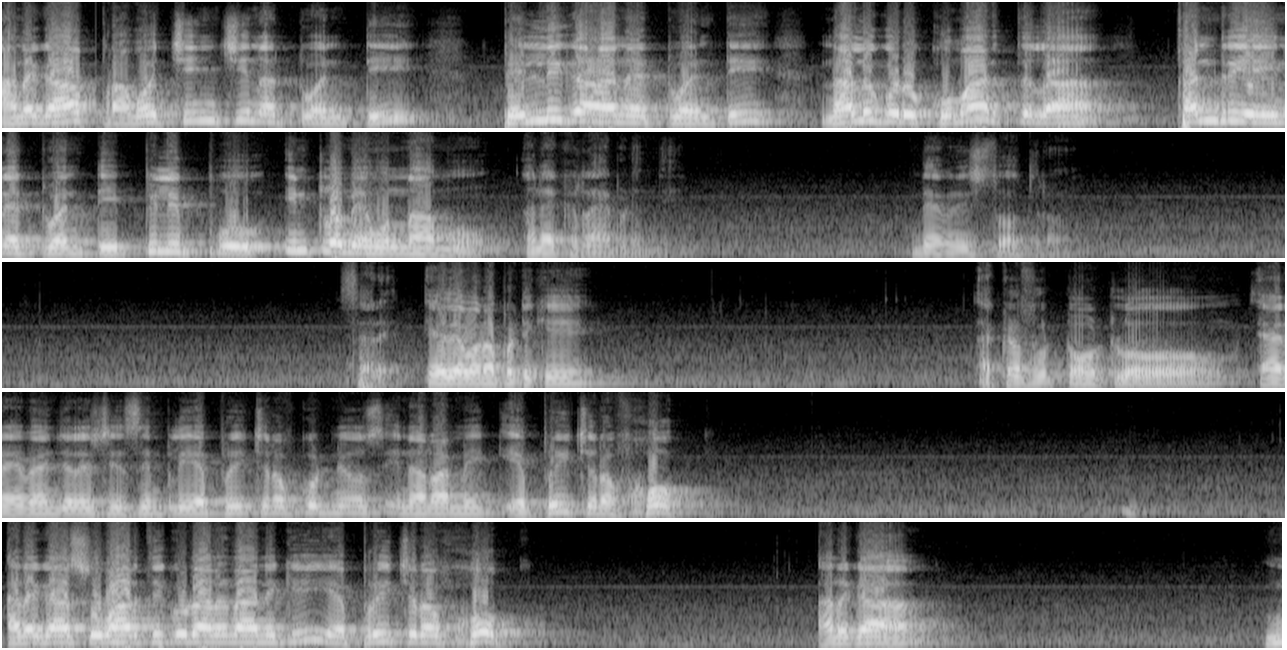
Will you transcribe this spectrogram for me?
అనగా ప్రవచించినటువంటి పెళ్ళిగా అనేటువంటి నలుగురు కుమార్తెల తండ్రి అయినటువంటి పిలుపు ఇంట్లో మేము ఉన్నాము అని అక్కడ రాయబడింది. దేవుని స్తోత్రం. సరే ఏదేమన్నప్పటికీ అక్కడ ఫుట్ నోట్లో an evangelist is simply a preacher of good news in Aramaic a preacher of hope అనగా సువార్థికుడు అనడానికి ఎ ప్రీచర్ ఆఫ్ హోప్ అనగా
